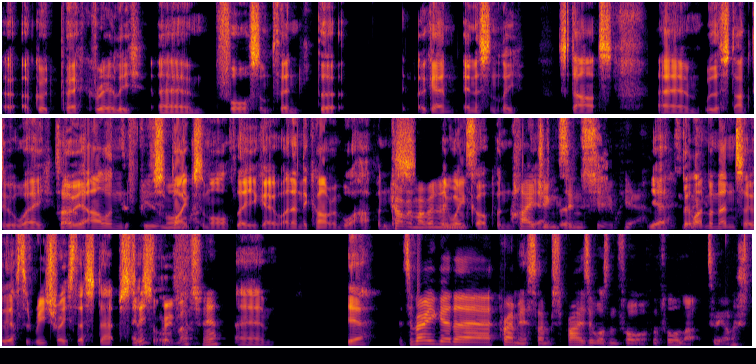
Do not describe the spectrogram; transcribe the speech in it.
a, a good pick really um, for something that again innocently starts um, with a stag do away. So, oh yeah, Alan fuse them all. spikes them all. There you go, and then they can't remember what happens. Can't remember. They wake up and Hijinks to- ensue. Yeah, Yeah, a bit like Memento. They have to retrace their steps. it is pretty of, much. Yeah, Um, yeah, it's a very good uh, premise. I'm surprised it wasn't thought of before that. To be honest.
